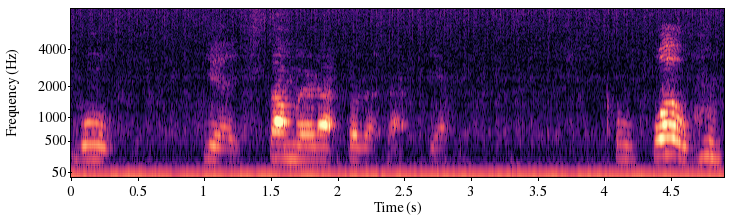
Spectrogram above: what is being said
Whoa. Yeah, somewhere that bullet that, uh, yeah. Whoa!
